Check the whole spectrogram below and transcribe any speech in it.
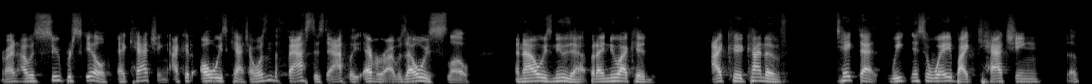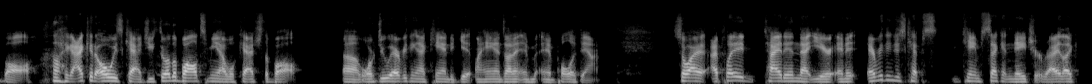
right? I was super skilled at catching. I could always catch. I wasn't the fastest athlete ever. I was always slow. And I always knew that, but I knew I could, I could kind of take that weakness away by catching the ball. like I could always catch. You throw the ball to me, I will catch the ball uh, or do everything I can to get my hands on it and, and pull it down. So I, I played tight end that year, and it, everything just kept came second nature, right? Like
